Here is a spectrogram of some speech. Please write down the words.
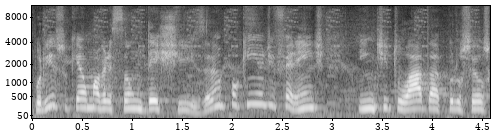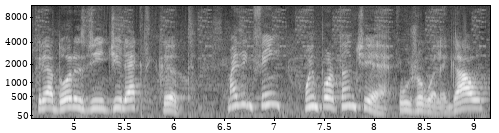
Por isso que é uma versão DX, ela é um pouquinho diferente, intitulada por seus criadores de Direct Cut. Mas enfim, o importante é, o jogo é legal,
